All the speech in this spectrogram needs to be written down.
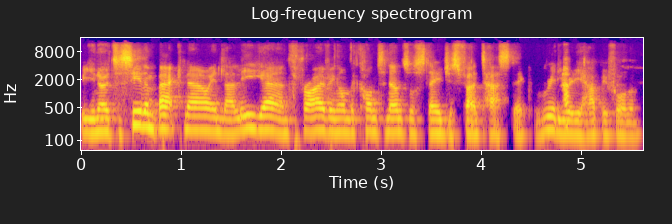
But you know, to see them back now in La Liga and thriving on the continental stage is fantastic. Really, really happy for them.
